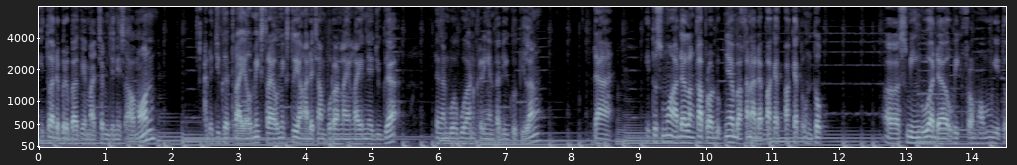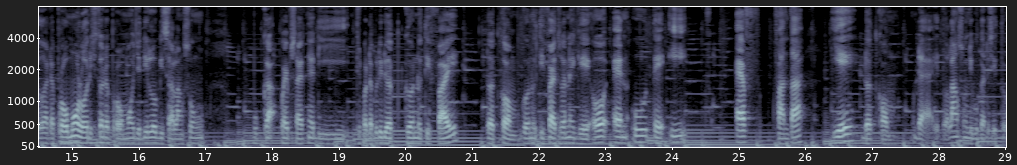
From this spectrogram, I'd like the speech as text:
Itu ada berbagai macam jenis almond. Ada juga trial mix, trial mix itu yang ada campuran lain-lainnya juga dengan buah-buahan kering yang tadi gue bilang. Nah, itu semua ada lengkap produknya bahkan ada paket-paket untuk uh, seminggu ada week from home gitu ada promo loh di situ ada promo jadi lo bisa langsung buka websitenya di www.gonotify.com gonotify itu g o n u t i f fanta y.com udah itu langsung dibuka di situ.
